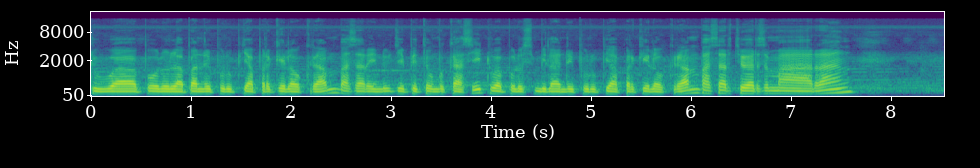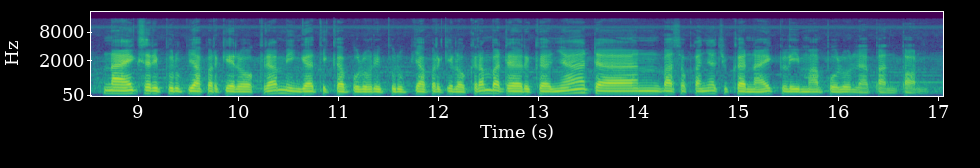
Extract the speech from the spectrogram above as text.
Rp28.000 per kilogram, Pasar Induk Cibitung Bekasi Rp29.000 per kilogram, Pasar Johar Semarang naik Rp1.000 per kilogram hingga Rp30.000 per kilogram pada harganya dan pasokannya juga naik 58 ton.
